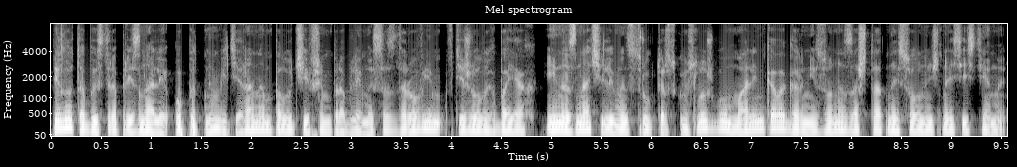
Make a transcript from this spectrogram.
Пилота быстро признали опытным ветераном, получившим проблемы со здоровьем в тяжелых боях, и назначили в инструкторскую службу маленького гарнизона заштатной Солнечной системы,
